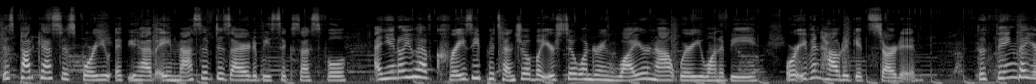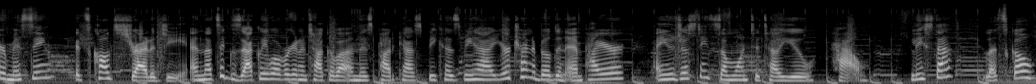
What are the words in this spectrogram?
This podcast is for you if you have a massive desire to be successful and you know you have crazy potential, but you're still wondering why you're not where you want to be or even how to get started. The thing that you're missing, it's called strategy. And that's exactly what we're going to talk about in this podcast because, Mija, you're trying to build an empire and you just need someone to tell you how. Lista? Let's go.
